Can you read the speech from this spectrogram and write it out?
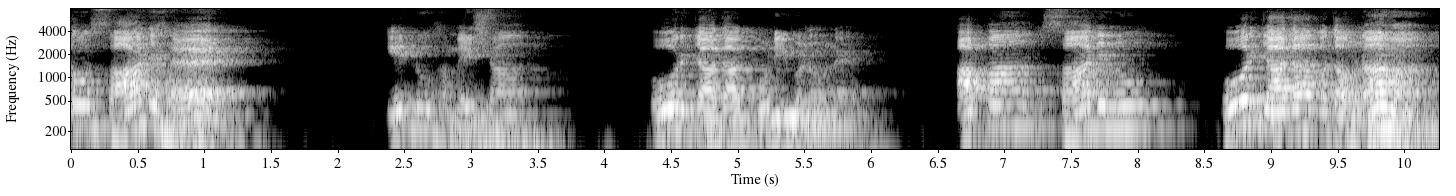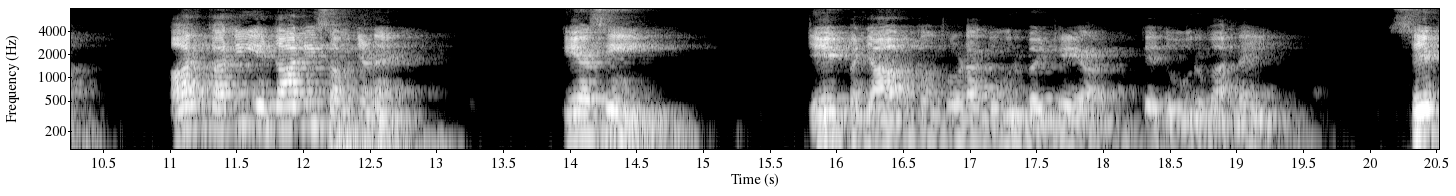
ਤੋਂ ਸਾਂਝ ਹੈ, ਇਹਨੂੰ ਹਮੇਸ਼ਾ ਹੋਰ ਜ਼ਿਆਦਾ ਗੂੜੀ ਬਣਾਉਣਾ ਹੈ। ਆਪਾਂ ਸਾਂਝ ਨੂੰ ਹੋਰ ਜ਼ਿਆਦਾ ਵਧਾਉਣਾ ਵਾ, ਔਰ ਕਦੀ ਇਦਾਂ ਨਹੀਂ ਸਮਝਣਾ ਕਿ ਅਸੀਂ ਜੇ ਪੰਜਾਬ ਤੋਂ ਥੋੜਾ ਦੂਰ ਬੈਠੇ ਆ ਤੇ ਦੂਰ ਵਾ ਨਹੀਂ। ਸਿੱਖ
